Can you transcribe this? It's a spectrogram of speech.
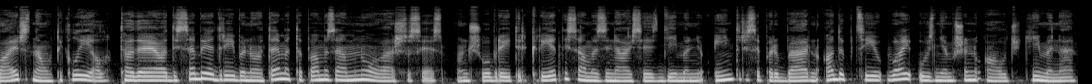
vairs nav tik liela. Tādējādi sabiedrība no temata pamazām novērsusies, un šobrīd ir krietni samazinājusies ģimeņu interese par bērnu adopciju vai uzņemšanu auģu ģimenē.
